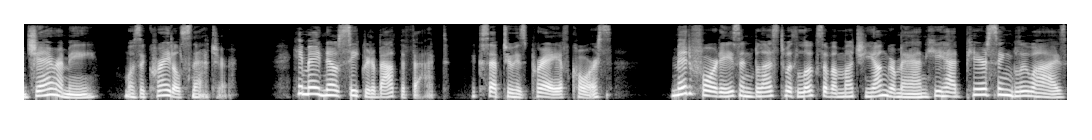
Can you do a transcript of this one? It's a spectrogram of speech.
Jeremy was a cradle snatcher. He made no secret about the fact, except to his prey, of course. Mid forties and blessed with looks of a much younger man, he had piercing blue eyes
